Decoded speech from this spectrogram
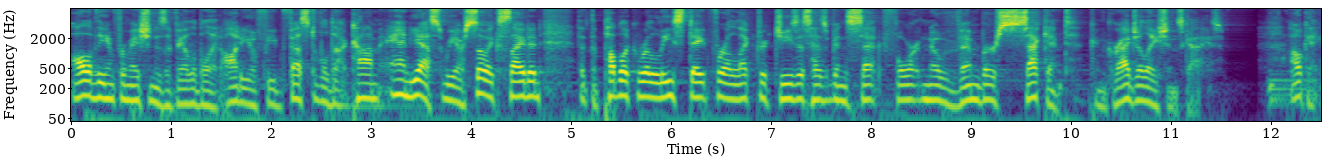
All of the information is available at audiofeedfestival.com. And yes, we are so excited that the public release date for Electric Jesus has been set for November 2nd. Congratulations, guys. Okay,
